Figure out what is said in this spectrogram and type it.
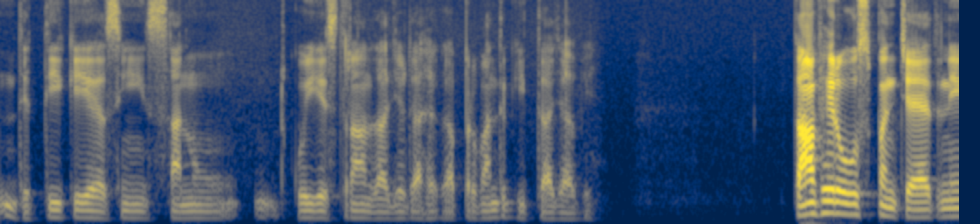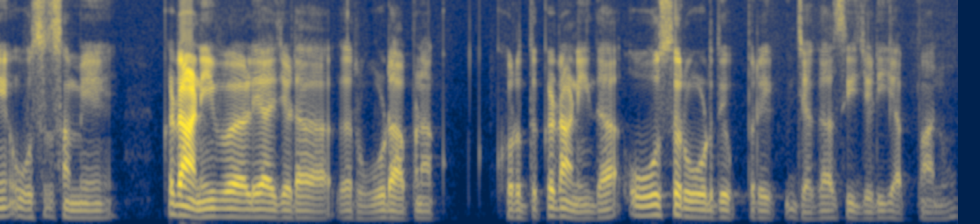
ਦਿੱਤੀ ਕਿ ਅਸੀਂ ਸਾਨੂੰ ਕੋਈ ਇਸ ਤਰ੍ਹਾਂ ਦਾ ਜਿਹੜਾ ਹੈਗਾ ਪ੍ਰਬੰਧ ਕੀਤਾ ਜਾਵੇ। ਤਾਂ ਫਿਰ ਉਸ ਪੰਚਾਇਤ ਨੇ ਉਸ ਸਮੇਂ ਕਢਾਣੀ ਵਾਲਿਆ ਜਿਹੜਾ ਰੋਡ ਆਪਣਾ ਖੁਰਦ ਕਢਾਣੀ ਦਾ, ਉਸ ਰੋਡ ਦੇ ਉੱਪਰ ਇੱਕ ਜਗ੍ਹਾ ਸੀ ਜਿਹੜੀ ਆਪਾਂ ਨੂੰ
